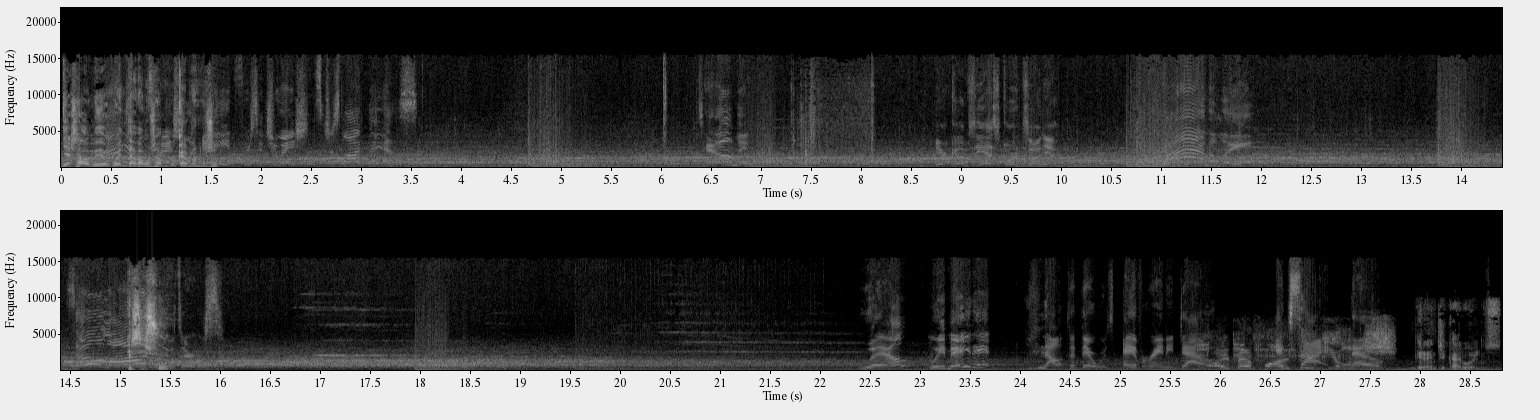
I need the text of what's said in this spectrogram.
Ya se ha dado medio cuenta, vamos a calmarnos, ¿eh? ¿Qué es eso? Well, we made it. Not that there was ever any doubt. No? Grande Carolus.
